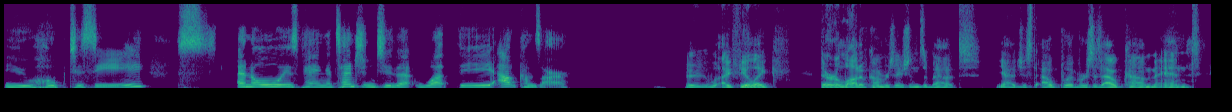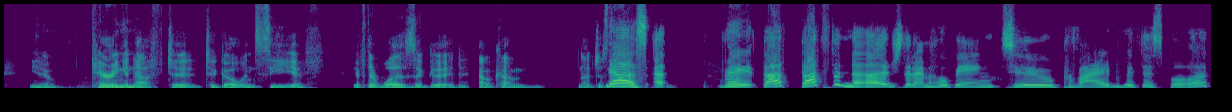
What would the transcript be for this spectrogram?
you hope to see and always paying attention to that what the outcomes are. I feel like there are a lot of conversations about yeah, just output versus outcome and you know caring enough to to go and see if if there was a good outcome not just yes right that that's the nudge that i'm hoping to provide with this book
